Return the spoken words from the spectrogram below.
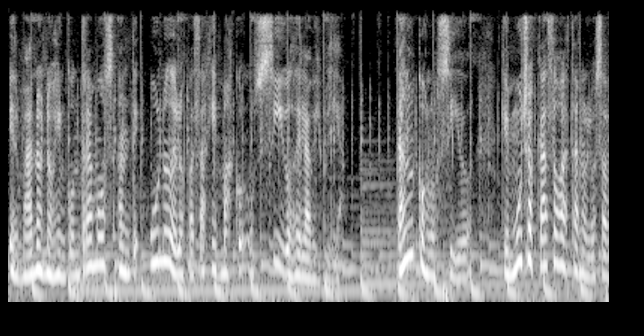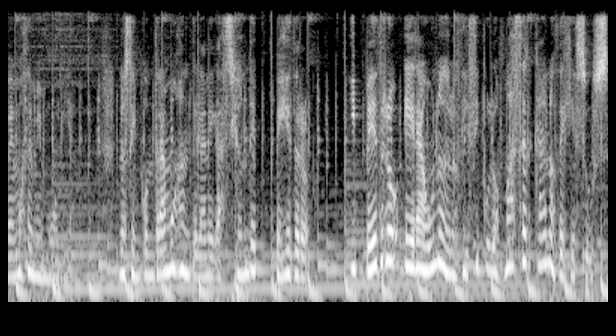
Hermanos, nos encontramos ante uno de los pasajes más conocidos de la Biblia. Tan conocido que en muchos casos hasta no lo sabemos de memoria. Nos encontramos ante la negación de Pedro. Y Pedro era uno de los discípulos más cercanos de Jesús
